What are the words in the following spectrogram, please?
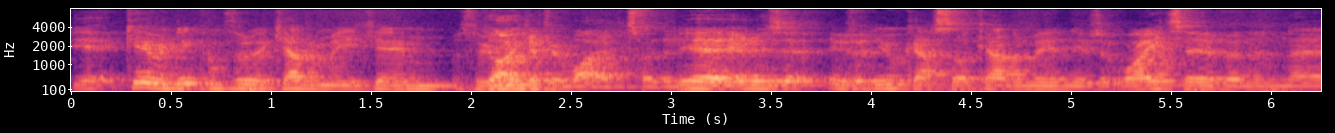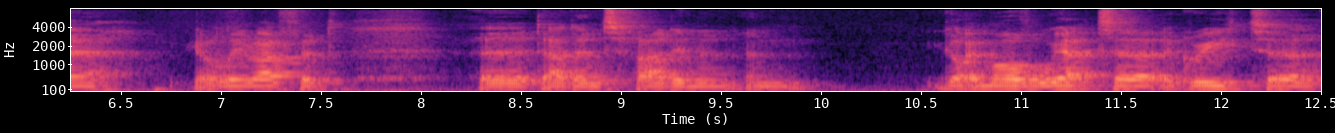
Yeah, Kieran didn't come through the academy. He came through. Like New- Whitehaven, sorry. Yeah, he was at he was at Newcastle Academy and he was at Whitehaven, and uh, you know Lee Radford uh, identified him and, and got him over. We had to agree to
